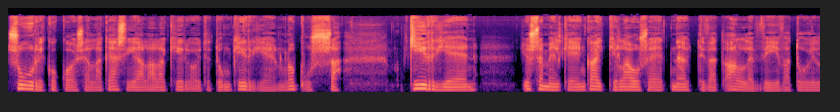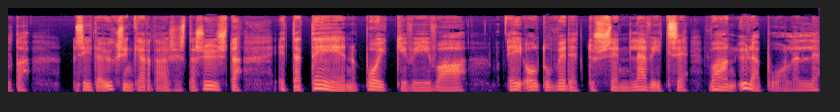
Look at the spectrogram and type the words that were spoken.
suurikokoisella käsialalla kirjoitetun kirjeen lopussa, kirjeen, jossa melkein kaikki lauseet näyttivät alleviivatuilta, siitä yksinkertaisesta syystä, että teen poikkiviivaa ei oltu vedetty sen lävitse, vaan yläpuolelle,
